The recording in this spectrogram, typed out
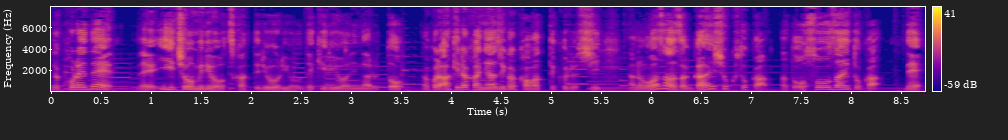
で、これで、えいい調味料を使って料理をできるようになると、これ明らかに味が変わってくるし、あの、わざわざ外食とか、あとお惣菜とかで、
